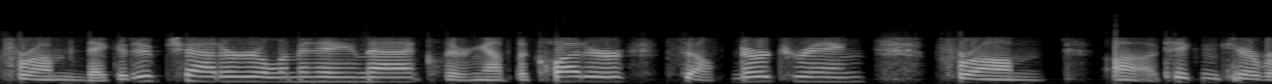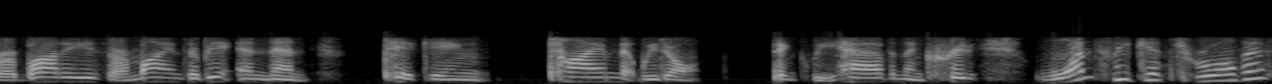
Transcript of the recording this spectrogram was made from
from negative chatter, eliminating that, clearing out the clutter, self nurturing, from uh, taking care of our bodies, our minds, our being, and then taking time that we don't think we have, and then creating. Once we get through all this,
